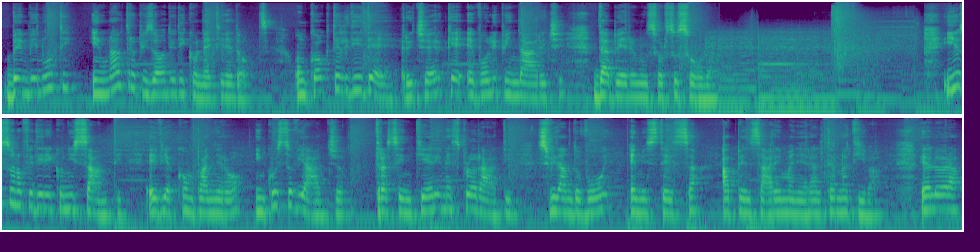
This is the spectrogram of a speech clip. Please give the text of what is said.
Benvenuti in un altro episodio di Connetti the Dots, un cocktail di idee, ricerche e voli pindarici da bere in un sorso solo. Io sono Federico Ognissanti e vi accompagnerò in questo viaggio tra sentieri inesplorati, sfidando voi e me stessa a pensare in maniera alternativa. E allora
